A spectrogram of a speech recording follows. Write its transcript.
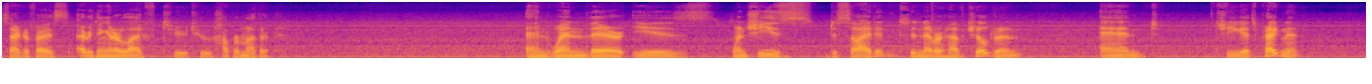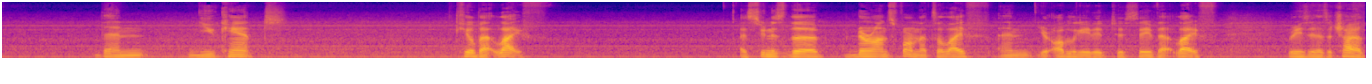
sacrifice everything in her life to, to help her mother. And when there is, when she's decided to never have children and she gets pregnant, then you can't kill that life. As soon as the neurons form, that's a life, and you're obligated to save that life. Raise it as a child.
